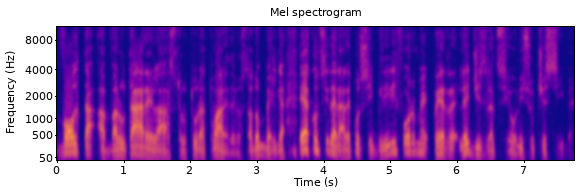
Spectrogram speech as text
volta a valutare la struttura attuale dello Stato belga e a considerare possibili riforme per legislazioni successive.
